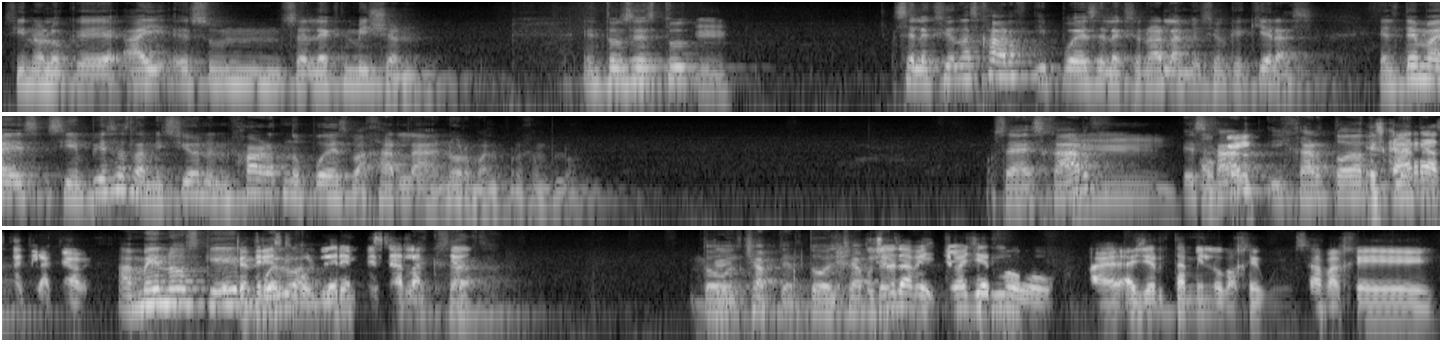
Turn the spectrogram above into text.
sino lo que hay es un Select Mission. Entonces tú mm. Seleccionas Hard y puedes seleccionar la misión que quieras. El tema es, si empiezas la misión en Hard, no puedes bajarla a Normal, por ejemplo. O sea, es hard, mm, es hard y hard toda Es hard hasta que la acabe. A menos que tendrías que volver a empezar la Exacto. Todo el chapter, todo el chapter. Pues yo, ayer lo ayer también lo bajé, güey. O sea, bajé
